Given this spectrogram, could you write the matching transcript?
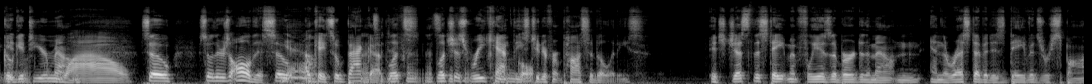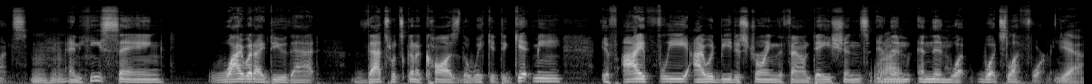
go, get, to your mountain. Wow. So so there's all of this. So Yeah. okay, so back That's up. Let's different- that's a let's just recap these two different possibilities. It's just the statement "flee as a bird to the mountain," and the rest of it is David's response, Mm-hmm. and he's saying, "Why would I do that?" That's what's going to cause the wicked to get me. If I flee, I would be destroying the foundations, and then and then what? What's left for me? Yeah.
